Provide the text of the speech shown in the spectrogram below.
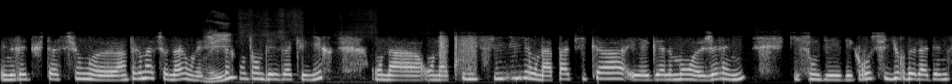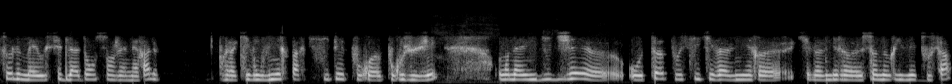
une réputation euh, internationale. On est Oui. super content de les accueillir. On a on a Quincy, on a Papika et également euh, Jérémy, qui sont des, des grosses figures de la dancehall, mais aussi de la danse en général. Voilà, qui vont venir participer pour euh, pour juger. On a une DJ euh, au top aussi qui va venir euh, qui va venir euh, sonoriser tout ça.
